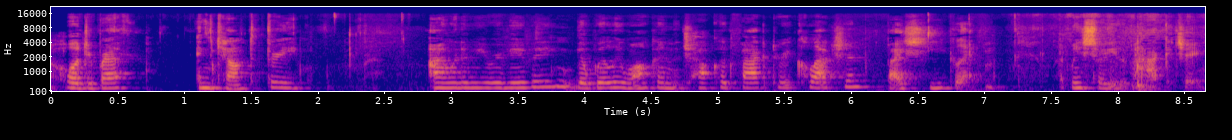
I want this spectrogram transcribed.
Hold your breath and count to three. I'm going to be reviewing the Willy Wonka and the Chocolate Factory collection by Sheglam. Let me show you the packaging.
